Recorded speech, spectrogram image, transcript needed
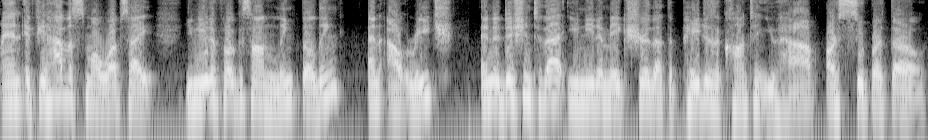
And if you have a small website, you need to focus on link building and outreach in addition to that, you need to make sure that the pages of content you have are super thorough.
